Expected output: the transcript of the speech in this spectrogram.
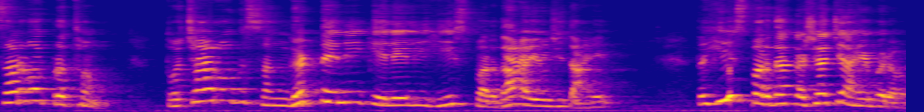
सर्वप्रथम त्वचारोग संघटनेने केलेली ही स्पर्धा आयोजित आहे. तर ही स्पर्धा कशाची आहे बरं?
